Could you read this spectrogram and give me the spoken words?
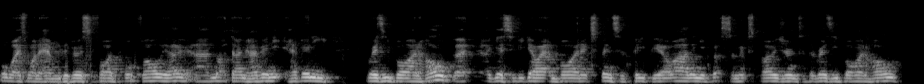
always, want to have a diversified portfolio. Uh, not don't have any have any resi buy and hold, but I guess if you go out and buy an expensive PPOR, then you've got some exposure into the resi buy and hold,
